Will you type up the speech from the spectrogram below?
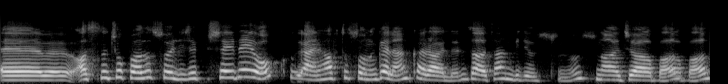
Ee, aslında çok fazla söyleyecek bir şey de yok. Yani hafta sonu gelen kararları zaten biliyorsunuz. Naci Ağbal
